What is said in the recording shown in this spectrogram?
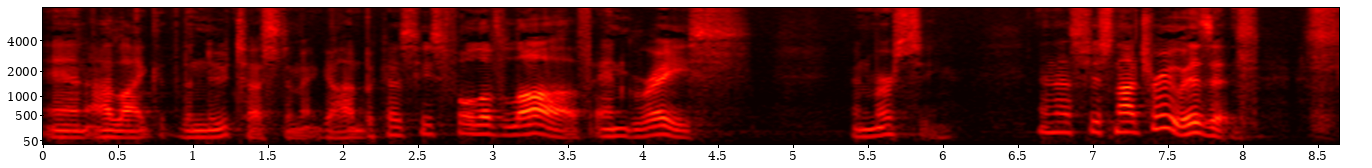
And I like the New Testament God because he's full of love and grace and mercy. And that's just not true, is it?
